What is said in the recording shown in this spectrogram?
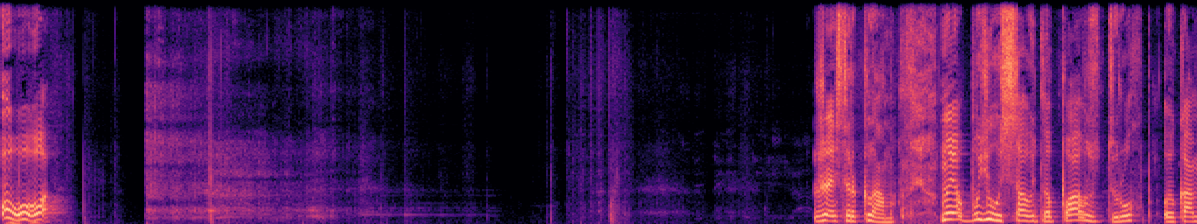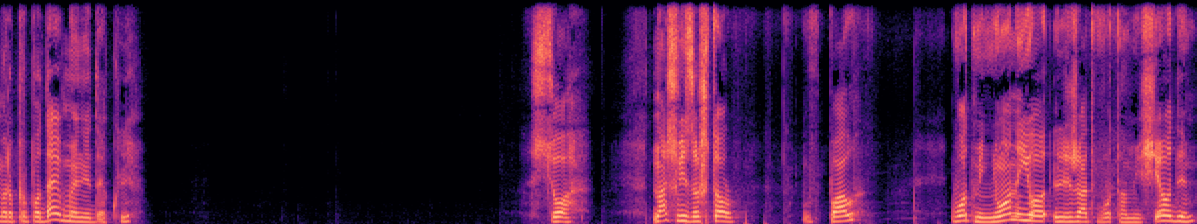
О-о-о! Жесть реклама. Ну я боюсь ставити на паузу, вдруг е, камера пропадає в мене деколи. Все. Наш визошторм впал. Вот миньоны ее лежат, вот там еще один.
